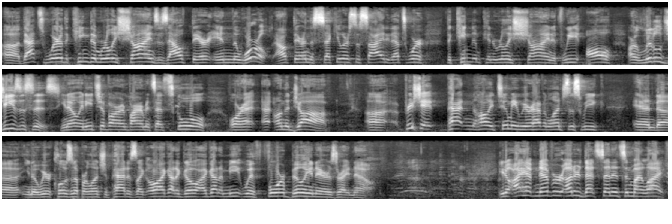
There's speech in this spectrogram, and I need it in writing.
Uh, that's where the kingdom really shines is out there in the world out there in the secular society. That's where the kingdom can really shine. If we all are little jesuses you know in each of our environments at school or at, at, on the job. Uh, appreciate pat and holly toomey. We were having lunch this week and uh, you know we were closing up our lunch and pat is like oh i gotta go. I gotta meet with four billionaires right now. You know i have never uttered that sentence in my life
